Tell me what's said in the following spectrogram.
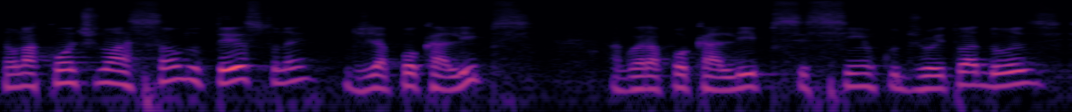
Então, na continuação do texto né, de Apocalipse, agora Apocalipse 5, de 8 a 12,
